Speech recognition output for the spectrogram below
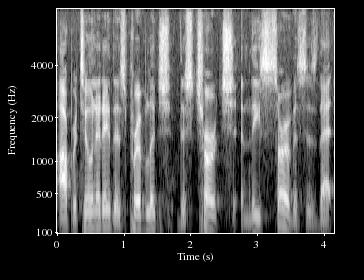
opportunity, this privilege, this church, and these services that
